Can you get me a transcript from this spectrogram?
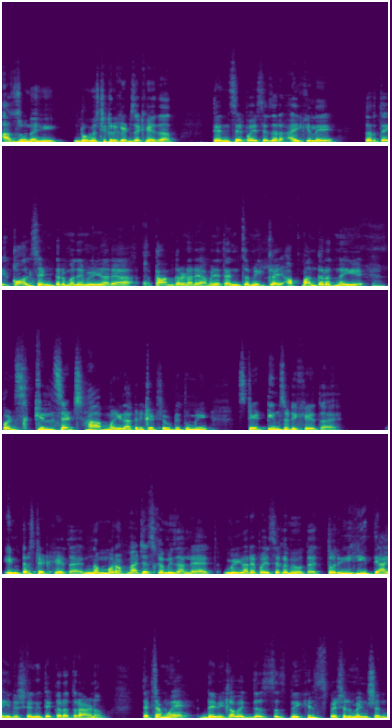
अजूनही डोमेस्टिक क्रिकेट जे खेळतात त्यांचे पैसे जर ऐकले तर ते कॉल सेंटरमध्ये मिळणाऱ्या काम करणाऱ्या म्हणजे त्यांचं मी काही अपमान करत नाहीये. पण स्किलसेट्स हा महिला क्रिकेट शेवटी तुम्ही स्टेट टीमसाठी खेळताय. इंटरस्टेट खेळत आहेत. नंबर ऑफ मॅचेस कमी झाले आहेत. मिळणारे पैसे कमी होत आहेत. तरीही त्या ईर्षेने ते करत राहणं. त्याच्यामुळे देविका वैद्यचं देखील स्पेशल मेन्शन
